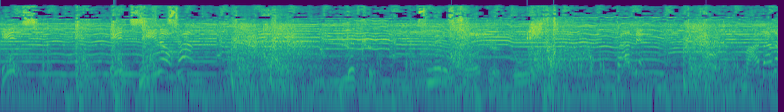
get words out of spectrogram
1 1 2の3行け詰めるさてどう立てまだだ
